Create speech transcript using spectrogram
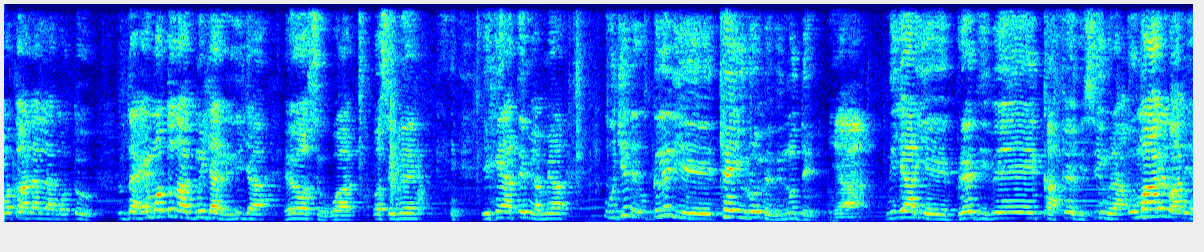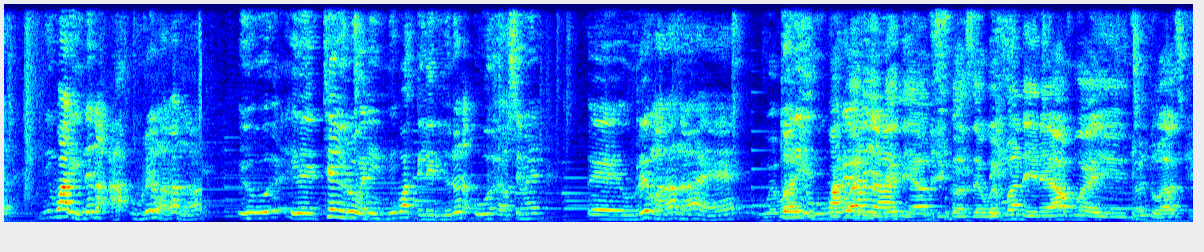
mọ́tò àlàlà mọ́tò. Dùdà ẹ̀ mọ́tò náà gbé jáde níjà ẹ̀ ọ̀sẹ̀ wa. Ọ̀sẹ̀ mẹ́, ìhìn àtẹ̀míàmíà ojede okele ye ten euro mɛ bɛ n'o dɛ ni yari ye bread bɛ kafe bɛ sin wula o ma yɛrɛ b'a ni yan ni wari ne na a wure ma n'a nana e, e, ten euro wɛni ni wa kele ye ne na o e, sɛbɛn wure ma n'a nana yɛ tɔni wari ma nana because wɛ ma de ye ne y'a fɔ ye don't to ask me.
